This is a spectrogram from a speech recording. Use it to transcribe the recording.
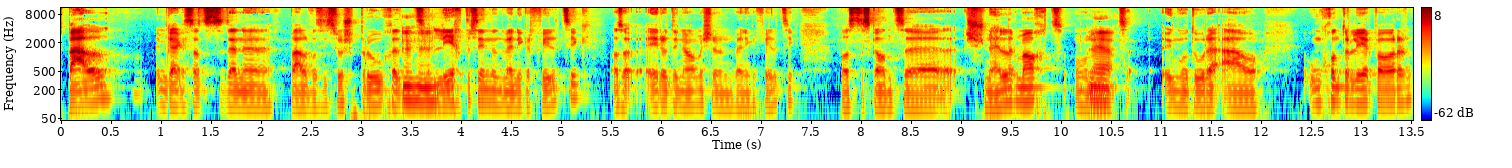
die Bälle, im Gegensatz zu den Bällen, die sie sonst brauchen, Mhm. leichter sind und weniger filzig. Also aerodynamischer und weniger filzig. Was das Ganze schneller macht und Ja. irgendwo durch auch unkontrollierbarer.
